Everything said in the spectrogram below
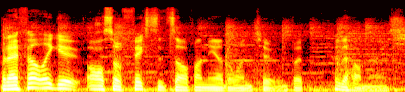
but I felt like it also fixed itself on the other one too. But who the hell knows?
